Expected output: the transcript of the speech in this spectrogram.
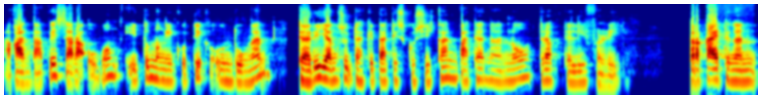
Akan tapi secara umum itu mengikuti keuntungan dari yang sudah kita diskusikan pada nano drug delivery. Terkait dengan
